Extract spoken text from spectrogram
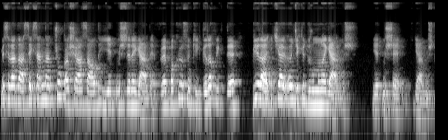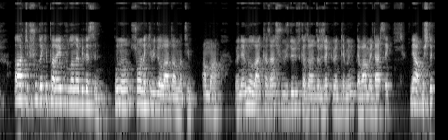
Mesela daha 80'den çok aşağı saldı 70'lere geldi. Ve bakıyorsun ki grafikte bir ay iki ay önceki durumuna gelmiş. 70'e gelmiş. Artık şuradaki parayı kullanabilirsin. Bunu sonraki videolarda anlatayım. Ama önemli olan kazanç %100 kazandıracak yöntemin devam edersek ne yapmıştık?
